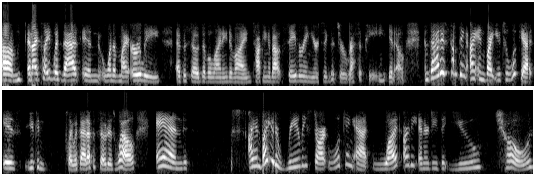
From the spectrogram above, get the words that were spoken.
Um and I played with that in one of my early episodes of Aligning Divine talking about savoring your signature recipe, you know. And that is something I invite you to look at is you can play with that episode as well and I invite you to really start looking at what are the energies that you chose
